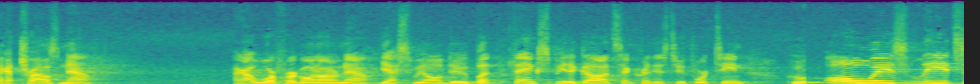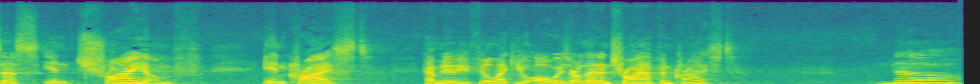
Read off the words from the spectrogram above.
I got trials now. I got warfare going on now. Yes, we all do. But thanks be to God, 2 Corinthians 2.14, who always leads us in triumph in Christ. How many of you feel like you always are led in triumph in Christ? No.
